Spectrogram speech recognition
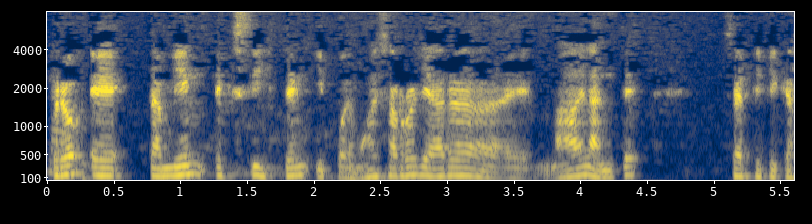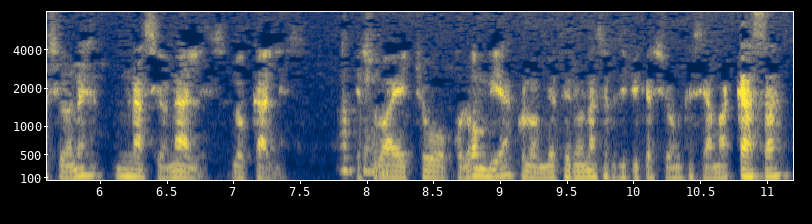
Pero eh, también existen y podemos desarrollar eh, más adelante certificaciones nacionales, locales. Eso lo ha hecho Colombia. Colombia tiene una certificación que se llama CASA,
